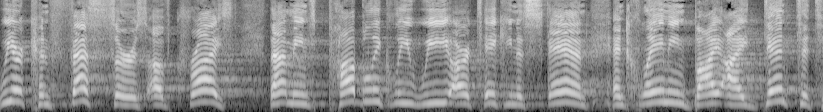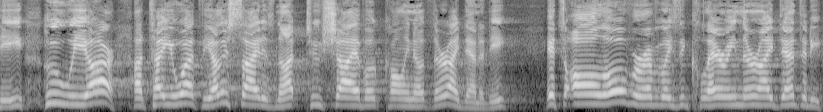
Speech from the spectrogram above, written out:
We are confessors of Christ. That means publicly we are taking a stand and claiming by identity who we are. I'll tell you what, the other side is not too shy about calling out their identity. It's all over. Everybody's declaring their identity.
